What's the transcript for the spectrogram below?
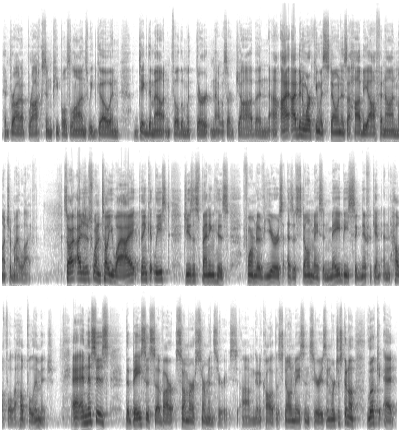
had brought up rocks in people's lawns, we'd go and dig them out and fill them with dirt, and that was our job. And uh, I, I've been working with stone as a hobby off and on much of my life. So I, I, just want to tell you why I think, at least, Jesus spending his formative years as a stonemason may be significant and helpful, a helpful image. And, and this is the basis of our summer sermon series. I'm going to call it the Stonemason series, and we're just going to look at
